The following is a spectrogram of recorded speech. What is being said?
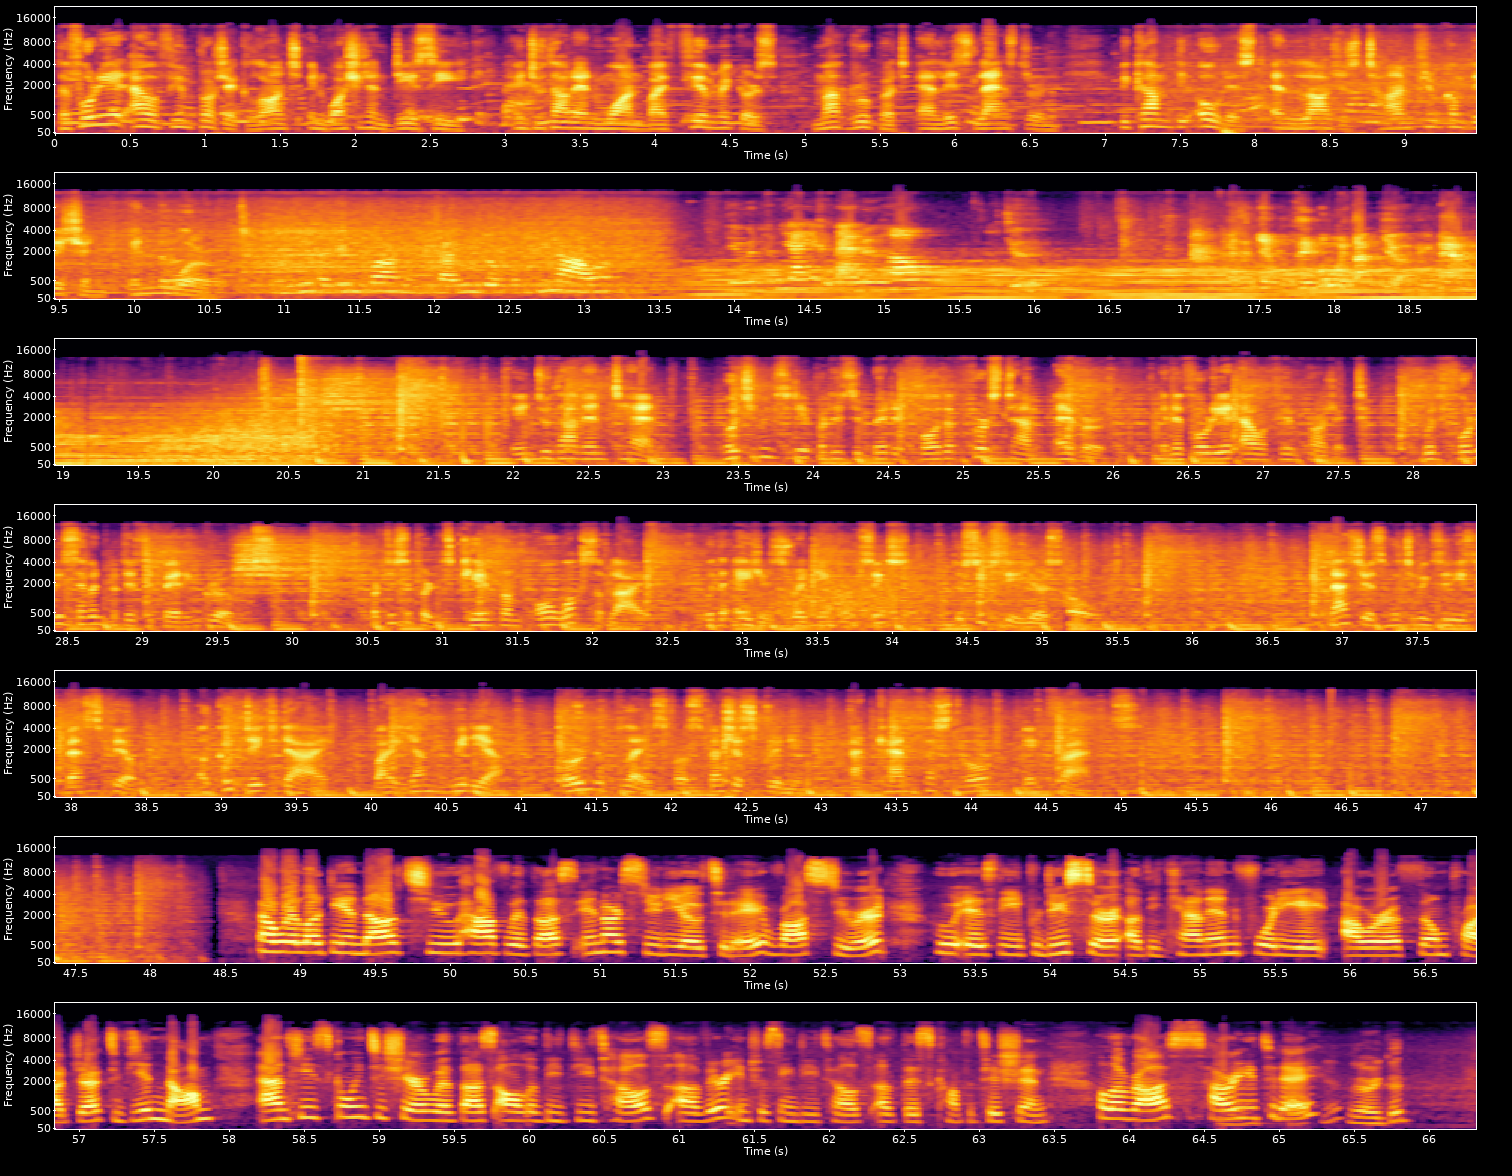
The 48 Hour Film Project launched in Washington, D.C. in 2001 by filmmakers Mark Ruppert and Liz Langston became the oldest and largest time film competition in the world. Thì mình tham gia với các bạn được không? chứ Hãy tham gia cuộc thi 48 giờ Việt Nam In 2010, Ho Chi Minh City participated for the first time ever in a 48-hour film project with 47 participating groups. Participants came from all walks of life with the ages ranging from 6 to 60 years old. Last year's Ho Chi Minh City's best film, A Good Day to Die by Young Media, earned a place for a special screening at Cannes Festival in France. Now, we're lucky enough to have with us in our studio today Ross Stewart, who is the producer of the Canon 48 Hour Film Project Vietnam. And he's going to share with us all of the details, uh, very interesting details of this competition. Hello, Ross. How are you today? Yeah, very good.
